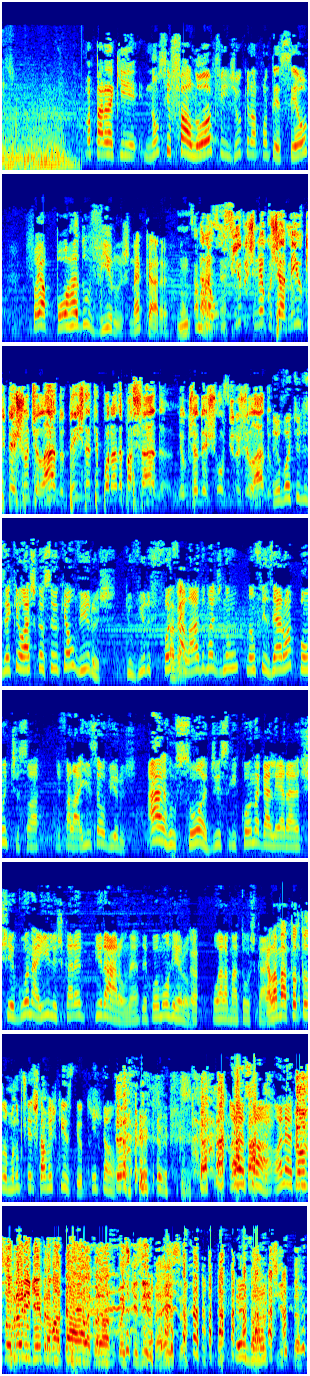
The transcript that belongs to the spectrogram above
Uma parada que não se falou, fingiu que não aconteceu, foi a porra do vírus, né, cara? Nunca Cara, mais. o né? vírus, nego já meio que deixou de lado desde a temporada passada. O nego já deixou o vírus de lado. Eu vou te dizer que eu acho que eu sei o que é o vírus. Que o vírus foi Tá falado, mas não, não fizeram a ponte só de falar isso é o vírus. A Rousseau disse que quando a galera chegou na ilha, os caras piraram, né? Depois morreram. É. Ou ela matou os caras? Ela matou todo mundo porque eles estavam esquisitos. Então. olha só, olha. Não sobrou ninguém pra matar ela quando ela ficou esquisita, é isso? Exato. Maldita.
